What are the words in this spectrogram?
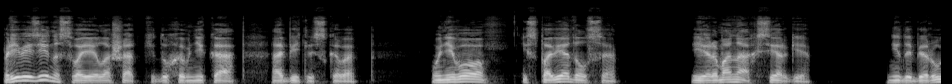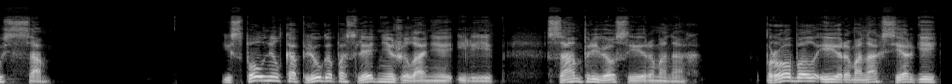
Привези на своей лошадке духовника обительского. У него исповедался иеромонах Сергия. Не доберусь сам. Исполнил Коплюга последнее желание Ильи. Сам привез иеромонах. Пробыл иеромонах Сергий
